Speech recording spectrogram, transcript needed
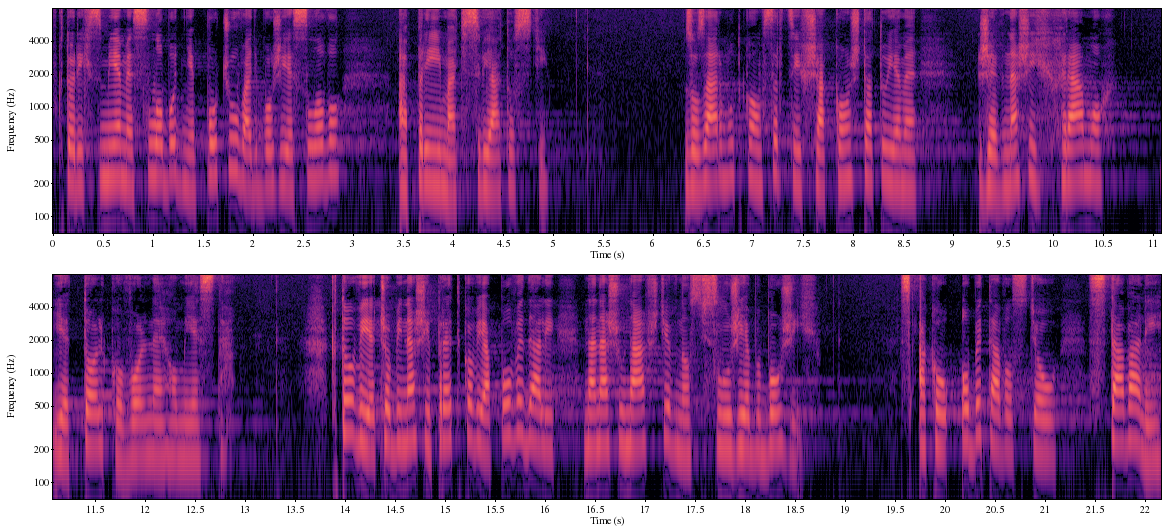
v ktorých smieme slobodne počúvať Božie slovo a príjmať sviatosti. So zármutkom v srdci však konštatujeme, že v našich chrámoch je toľko voľného miesta. Kto vie, čo by naši predkovia povedali na našu návštevnosť služieb Božích? S akou obetavosťou stavali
